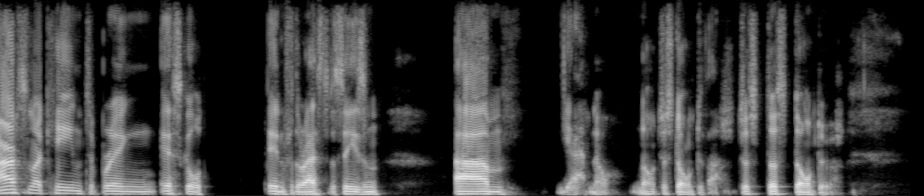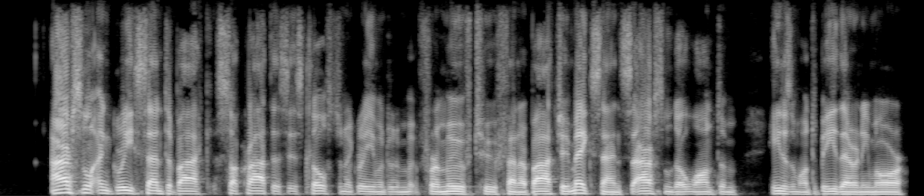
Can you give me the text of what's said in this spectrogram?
Arsenal are keen to bring Isco in for the rest of the season. Um, yeah, no, no, just don't do that. Just, just don't do it. Arsenal and Greece centre back Sokratis is close to an agreement for a move to Fenerbahce. It Makes sense. Arsenal don't want him. He doesn't want to be there anymore.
